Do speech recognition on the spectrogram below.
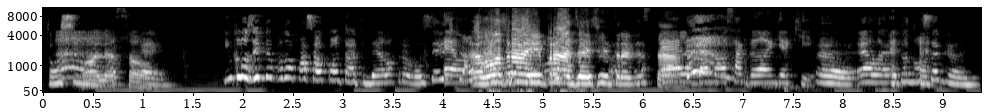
Então, assim, Olha só. é. Inclusive, depois eu vou passar o contato dela pra vocês. Ela- que eu É outra aí pra gente entrevistar. Ela é da nossa gangue aqui. é, ela é da nossa gangue.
